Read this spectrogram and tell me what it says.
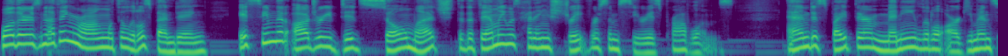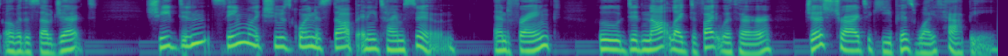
While there is nothing wrong with a little spending, it seemed that Audrey did so much that the family was heading straight for some serious problems. And despite their many little arguments over the subject, she didn't seem like she was going to stop anytime soon. And Frank, who did not like to fight with her, just tried to keep his wife happy.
